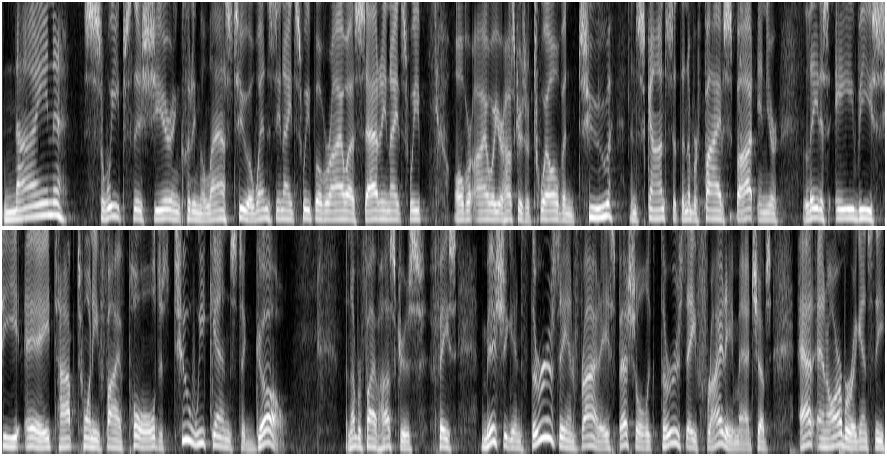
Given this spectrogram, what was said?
Nine sweeps this year, including the last two a Wednesday night sweep over Iowa, a Saturday night sweep over Iowa. Your Huskers are 12 and 2, ensconced at the number five spot in your latest AVCA top 25 poll. Just two weekends to go. The number five Huskers face Michigan Thursday and Friday, special Thursday Friday matchups at Ann Arbor against the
